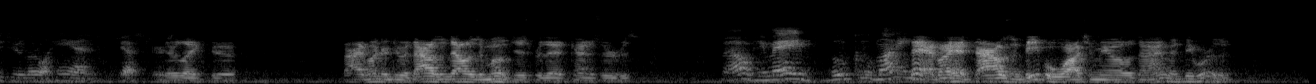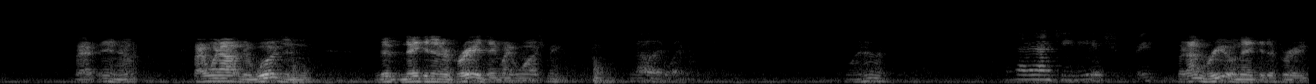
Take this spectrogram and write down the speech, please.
at your little hand gestures. They're like uh, five hundred to a thousand dollars a month just for that kind of service. Well, if you made buku money. Yeah, if I had thousand people watching me all the time, it'd be worth it. But you know, if I went out in the woods and lived naked and afraid, they might watch me. No, they wouldn't. Why not? They got it on TV. It's free. But I'm real naked afraid.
